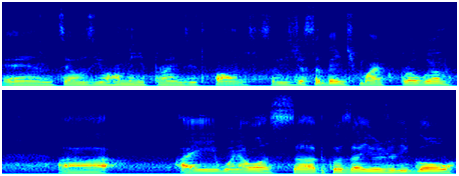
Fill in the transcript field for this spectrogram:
and tells you how many primes it found. So it's just a benchmark program. Uh, I when I was uh, because I usually go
